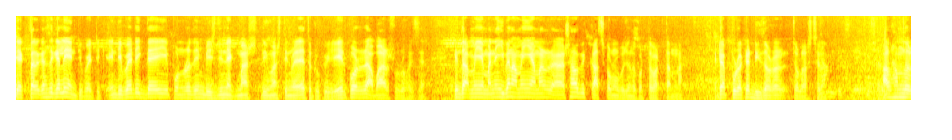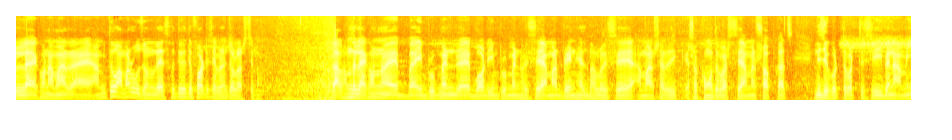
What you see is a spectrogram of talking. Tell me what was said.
ডাক্তারের কাছে গেলে অ্যান্টিবায়োটিক অ্যান্টিবায়োটিক দেয় পনেরো দিন, বিশ দিন, এক মাস, দুই মাস, তিন মাস, এতটুকুই। এরপর আবার শুরু হয়েছে। কিন্তু আমি মানে ইভেন আমি আমার স্বাভাবিক কাজকর্ম পর্যন্ত করতে পারতাম না। এটা পুরো একটা ডিজর্ডার চলে আসছিল। আলহামদুলিল্লাহ এখন আমার আমি তো আমার ওজন লেস হতে হতে ফর্টি সেভেনে চলে আসছিল তো আলহামদুলিল্লাহ এখন ইমপ্রুভমেন্ট বডি ইমপ্রুভমেন্ট হয়েছে আমার ব্রেন হেলথ ভালো হয়েছে আমার শারীরিক সক্ষমতা বাড়ছে আমার সব কাজ নিজে করতে পারতেছি। ইভেন আমি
